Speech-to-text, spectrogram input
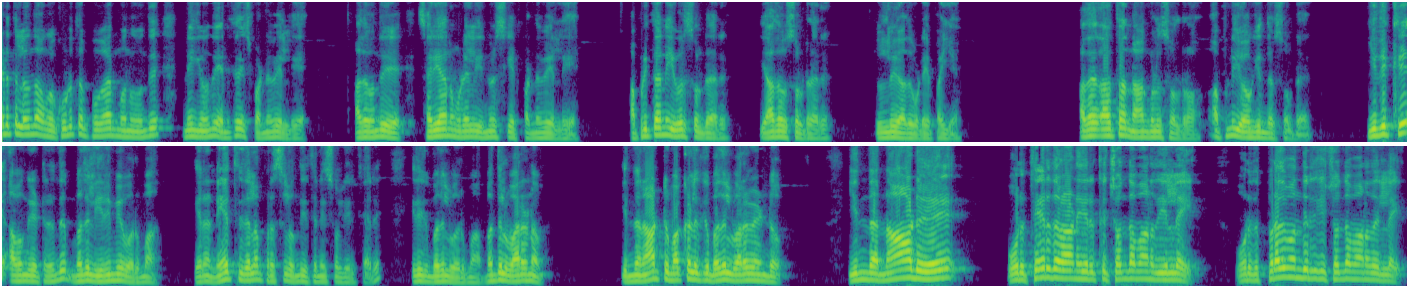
இடத்துல வந்து அவங்க கொடுத்த புகார் மனு வந்து நீங்கள் வந்து என்கரேஜ் பண்ணவே இல்லையே. அதை வந்து சரியான முறையில் இன்வெஸ்டிகேட் பண்ணவே இல்லையே. அப்படித்தானே இவர் சொல்கிறாரு யாதவ் சொல்றாரு இல்லு அதோடைய பையன். அதை அதான் நாங்களும் சொல்கிறோம் அப்படின்னு யோகேந்தர் சொல்றாரு. இதுக்கு அவங்ககிட்ட இருந்து பதில் இனிமே வருமா? ஏன்னா நேற்று இதெல்லாம் பிரஸில் வந்து இத்தனை சொல்லியிருக்காரு. இதுக்கு பதில் வருமா? பதில் வரணும். இந்த நாட்டு மக்களுக்கு பதில் வர வேண்டும். இந்த நாடு ஒரு தேர்தல் ஆணையருக்கு சொந்தமானது இல்லை. ஒரு பிரதம மந்திரிக்கு சொந்தமானது இல்லை.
